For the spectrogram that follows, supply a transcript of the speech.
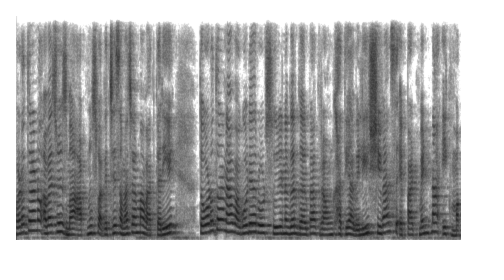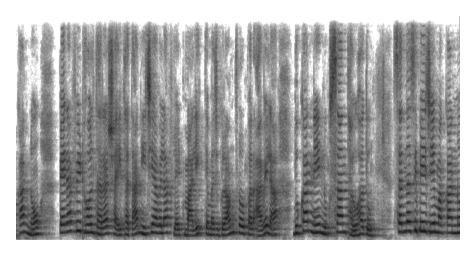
વડોદરાનો અવાજ ન્યૂઝમાં આપનું સ્વાગત છે. સમાચારમાં વાત કરીએ તો વડોદરાના વાઘોડિયા રોડ સૂર્યનગર ગરબા ગ્રાઉન્ડ ખાતે આવેલી શિવાંશ એપાર્ટમેન્ટના એક મકાનનો પેરાફિટ હોલ ધરાશાયી થતાં નીચે આવેલા ફ્લેટ માલિક તેમજ ગ્રાઉન્ડ ફ્લોર પર આવેલા દુકાનને નુકસાન થયું હતું. સદનસીબે જે મકાનનો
